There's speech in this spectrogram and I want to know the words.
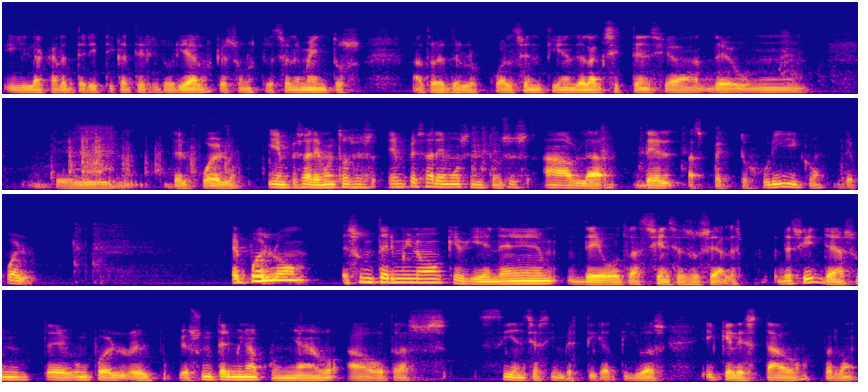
y la característica territorial, que son los tres elementos a través de los cuales se entiende la existencia de un, del, pueblo. Y empezaremos entonces, empezaremos entonces a hablar del aspecto jurídico de pueblo. El pueblo es un término que viene de otras ciencias sociales, es decir, ya es un, pueblo, es un término acuñado a otras ciencias investigativas y que el Estado, perdón,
